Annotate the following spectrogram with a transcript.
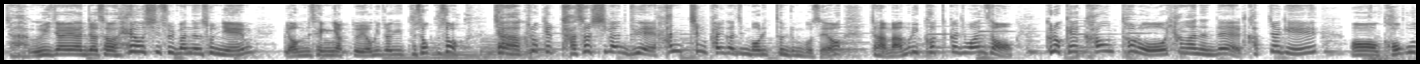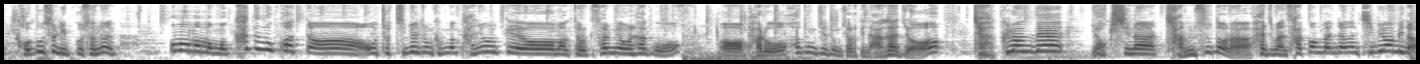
자, 의자에 앉아서 헤어 시술 받는 손님, 염색약도 여기저기 구석구석. 자, 그렇게 다섯 시간 뒤에 한층 밝아진 머리톤 좀 보세요. 자, 마무리 커트까지 완성. 그렇게 카운터로 향하는데 갑자기 어, 겉옷, 겉옷을 입고서는 어머머머머 카드 놓고 왔다. 어, 저 집에 좀 금방 다녀올게요. 막 저렇게 설명을 하고 어, 바로 허둥지둥 저렇게 나가죠. 자, 그런데 역시나 잠수더라. 하지만 사건 반장은 집요합니다.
